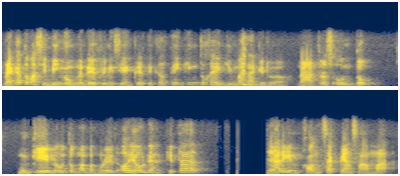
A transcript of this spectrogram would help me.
mereka tuh masih bingung ngedefinisiin critical thinking tuh kayak gimana gitu loh. Nah, terus untuk mungkin untuk mempermudah itu, oh ya udah kita nyariin konsep yang sama,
